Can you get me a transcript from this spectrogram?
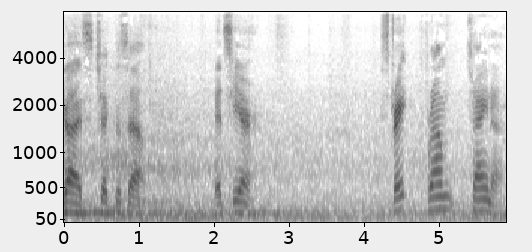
Guys, check this out. It's here. Straight from China.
